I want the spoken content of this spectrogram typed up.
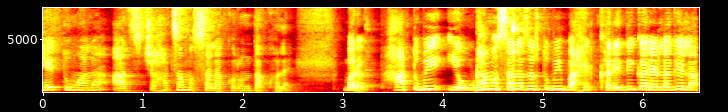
हे तुम्हाला आज चहाचा मसाला करून दाखवला आहे बरं हा तुम्ही एवढा मसाला जर तुम्ही बाहेर खरेदी करायला गेला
